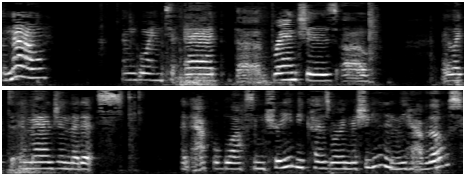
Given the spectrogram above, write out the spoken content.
So now I'm going to add the branches of, I like to imagine that it's an apple blossom tree because we're in Michigan and we have those.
